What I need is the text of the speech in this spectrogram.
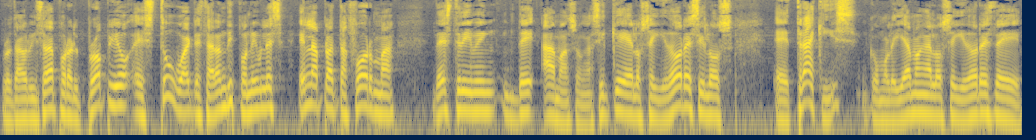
protagonizada por el propio Stewart estarán disponibles en la plataforma de streaming de Amazon. Así que los seguidores y los eh, trackies, como le llaman a los seguidores de,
